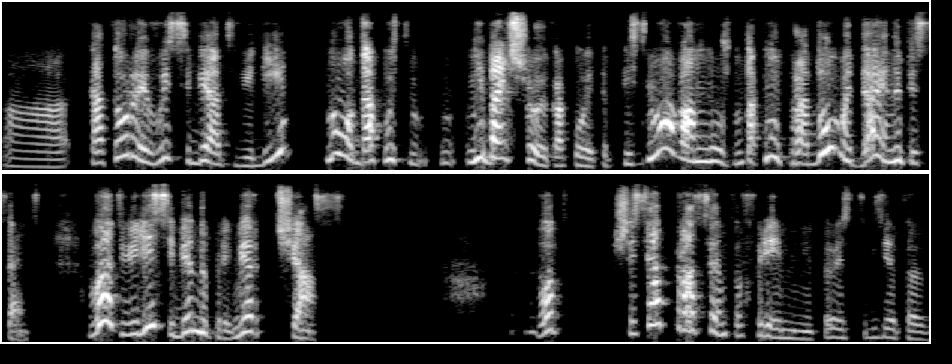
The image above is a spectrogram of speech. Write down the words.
а, которое вы себе отвели, ну, вот, допустим, небольшое какое-то письмо вам нужно, так, ну, продумать, да, и написать. Вы отвели себе, например, час. Вот 60% времени, то есть где-то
